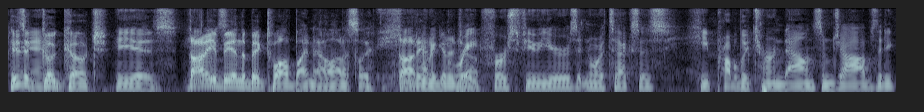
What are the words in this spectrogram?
He's a good coach. He is. He Thought he'd be in the Big 12 by now, honestly. He Thought he would get a great job. first few years at North Texas. He probably turned down some jobs that he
